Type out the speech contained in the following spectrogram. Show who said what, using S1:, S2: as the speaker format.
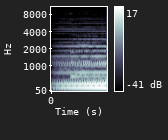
S1: you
